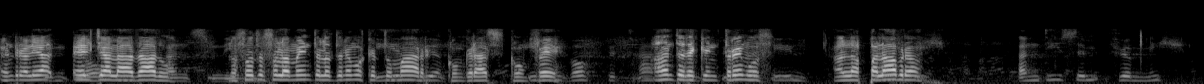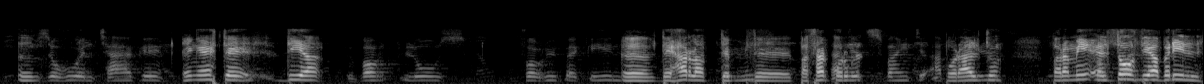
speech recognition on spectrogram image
En realidad, Él ya la ha dado. Nosotros solamente lo tenemos que tomar con, gracia, con fe. Antes de que entremos a las palabras en este día eh, dejarla de, pasar por, por alto. Para mí el 2 de abril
